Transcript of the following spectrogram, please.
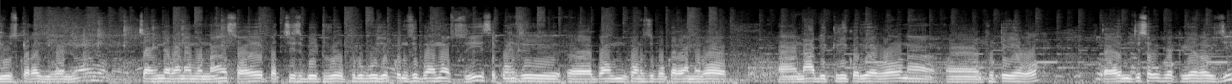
ইউজ করা যাবনি চাইনা বাণ মনা শহে পঁচিশ বিট্র উপরকু যেকোন বম আসুচি সে কোণ বম কোণী প্রকার আমার না বিক্রি করি হব না ফুটেই হব तो एमती सब प्रक्रिया रही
